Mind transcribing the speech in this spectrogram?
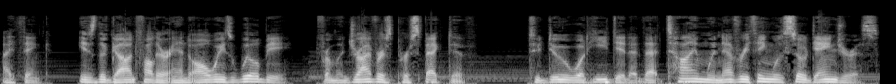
I think, is the godfather and always will be, from a driver's perspective. To do what he did at that time when everything was so dangerous.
